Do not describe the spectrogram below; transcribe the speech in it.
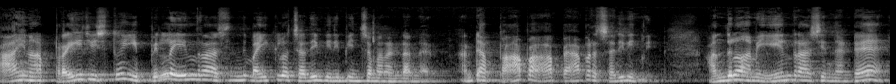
ఆయన ప్రైజ్ ఇస్తూ ఈ పిల్ల ఏం రాసింది? మైక్లో చదివి వినిపించమనండి అన్నారు. అంటే ఆ పాప పేపర్ చదివింది. అందులో ఆమె ఏం రాసిందంటే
